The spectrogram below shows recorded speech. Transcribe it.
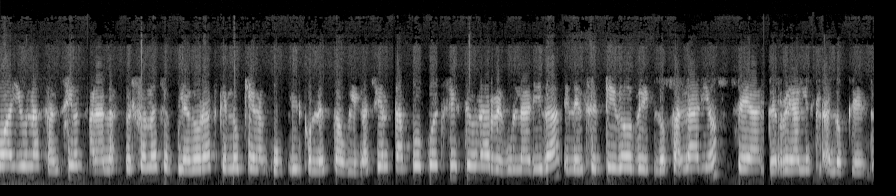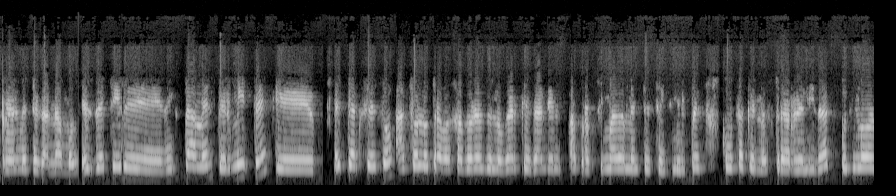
no hay una sanción para las personas empleadoras que no quieran cumplir con esta obligación. Tampoco existe una regularidad en el sentido de los salarios sean de reales a lo que realmente ganamos. Es decir, el dictamen permite que este acceso a solo trabajadoras del hogar que ganen aproximadamente 6 mil pesos, cosa que en nuestra realidad pues no,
